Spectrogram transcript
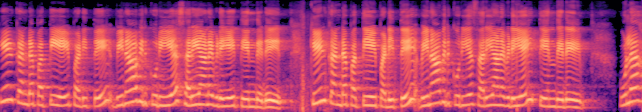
கீழ்கண்ட பத்தியை படித்து வினாவிற்குரிய சரியான விடையை தேர்ந்தெடு. கீழ்கண்ட பத்தியை படித்து வினாவிற்குரிய சரியான விடையை தேர்ந்தெடு. உலக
